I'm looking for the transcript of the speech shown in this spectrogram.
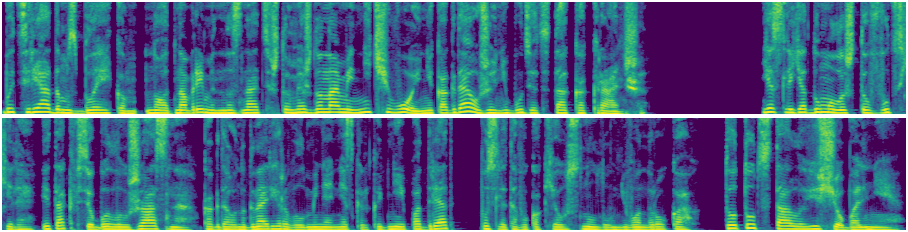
Быть рядом с Блейком, но одновременно знать, что между нами ничего и никогда уже не будет так, как раньше. Если я думала, что в Вудсхилле и так все было ужасно, когда он игнорировал меня несколько дней подряд после того, как я уснула у него на руках, то тут стало еще больнее.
